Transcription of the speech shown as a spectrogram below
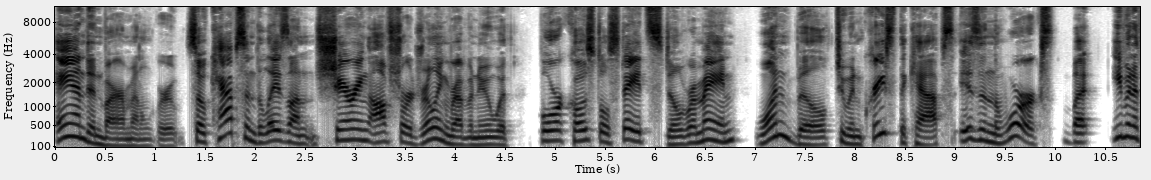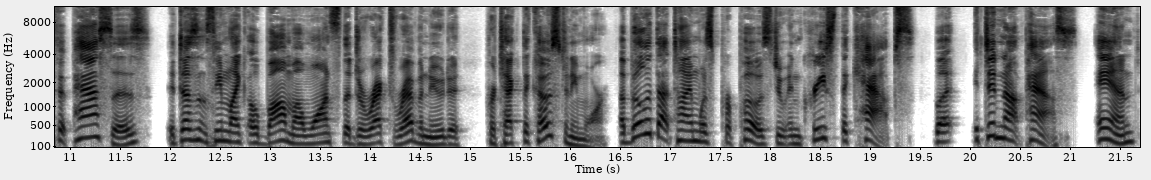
and environmental groups. So caps and delays on sharing offshore drilling revenue with four coastal states still remain. One bill to increase the caps is in the works, but even if it passes, it doesn't seem like Obama wants the direct revenue to protect the coast anymore. A bill at that time was proposed to increase the caps, but it did not pass. And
